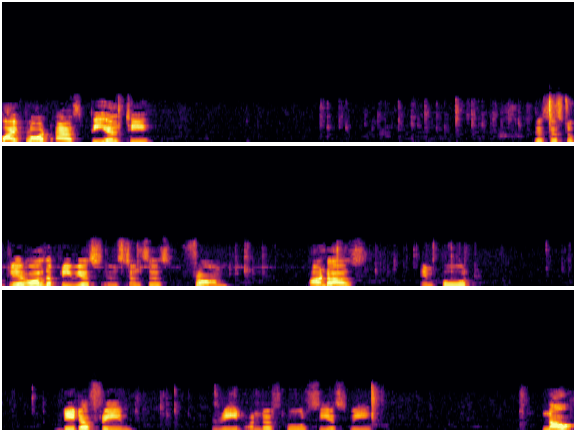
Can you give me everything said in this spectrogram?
pyplot as plt this is to clear all the previous instances from pandas import data frame read underscore csv now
